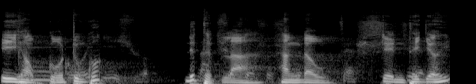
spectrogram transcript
Y học của trung quốc, đích thực là hàng đầu trên thế giới.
